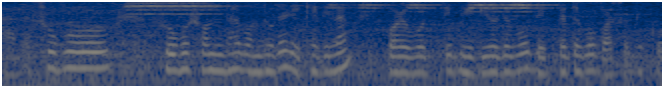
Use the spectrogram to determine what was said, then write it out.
খাওয়া দাওয়া। শুভ শুভ সন্ধ্যা বন্ধুরা, রেখে দিলাম। পরবর্তী ভিডিও দেবো, দেখতে দেবো, পাশে দেখো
